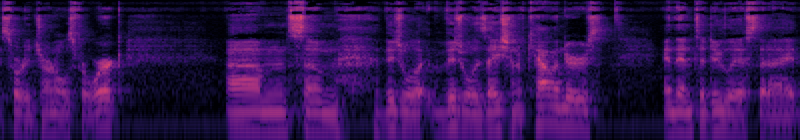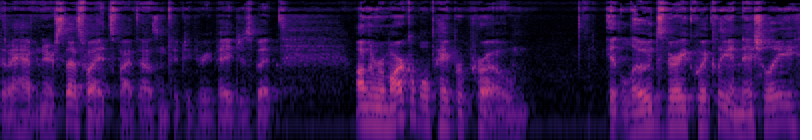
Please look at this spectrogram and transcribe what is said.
sort of journals for work, um, some visual visualization of calendars, and then to-do lists that I that I have in there. So that's why it's 5,053 pages. But on the Remarkable Paper Pro, it loads very quickly initially.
